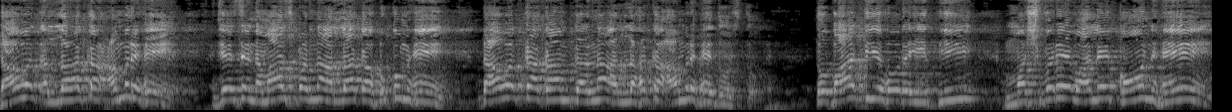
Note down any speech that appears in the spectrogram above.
دعوت اللہ کا امر ہے۔ جیسے نماز پڑھنا اللہ کا حکم ہے، دعوت کا کام کرنا اللہ کا امر ہے دوستو۔ تو بات یہ ہو رہی تھی، مشورے والے کون ہیں؟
